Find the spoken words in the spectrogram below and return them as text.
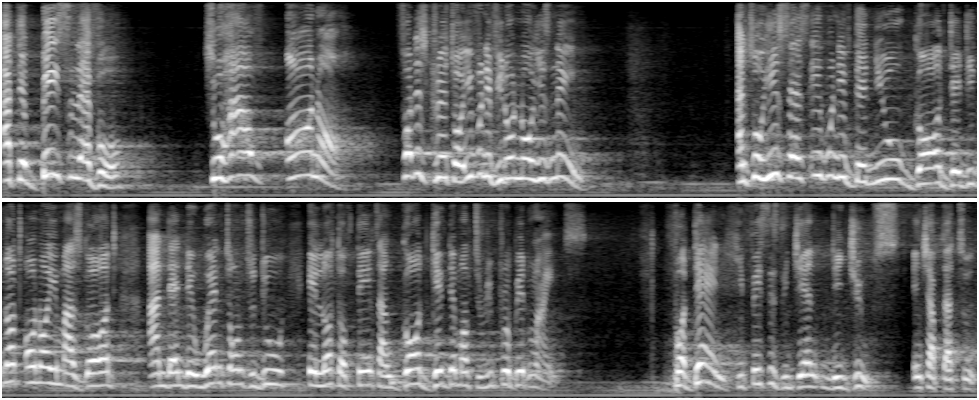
at a base level to have honor for this creator, even if you don't know his name. And so he says, even if they knew God, they did not honor him as God, and then they went on to do a lot of things, and God gave them up to reprobate minds. But then he faces the, Gen- the Jews in chapter 2.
